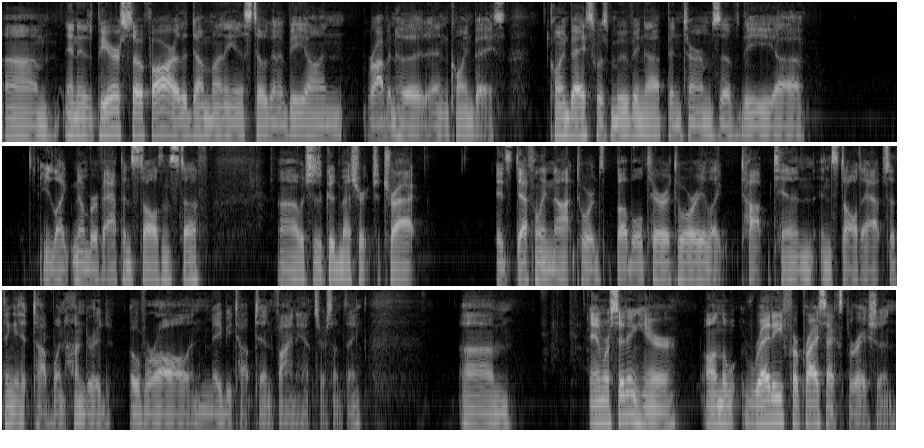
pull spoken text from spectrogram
Um, and it appears so far the dumb money is still going to be on Robinhood and Coinbase. Coinbase was moving up in terms of the uh, like number of app installs and stuff, uh, which is a good metric to track. It's definitely not towards bubble territory, like top 10 installed apps. I think it hit top 100 overall and maybe top 10 finance or something. Um, and we're sitting here on the ready for price exploration.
